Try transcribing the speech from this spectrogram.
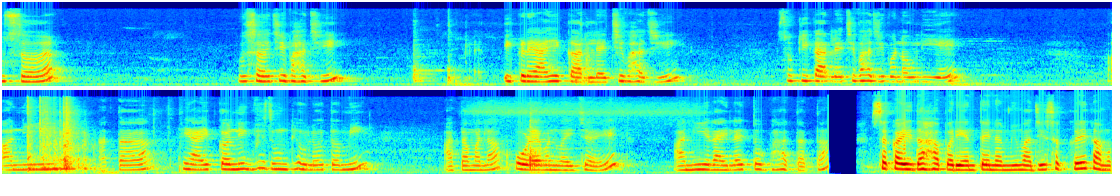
उसळ उसळची भाजी. इकडे आहे कारल्याची भाजी. सुकी कारल्याची भाजी बनवली आहे. आणि आता हे आहे कणिक भिजवून ठेवलं होतं मी. आता मला पोळ्या बनवायच्या आहेत आणि राहिला तो भात आता. सकाळी दहापर्यंत ना मी माझे सगळे कामं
